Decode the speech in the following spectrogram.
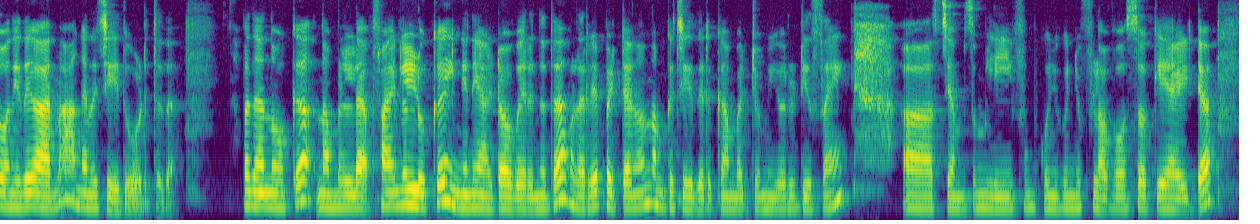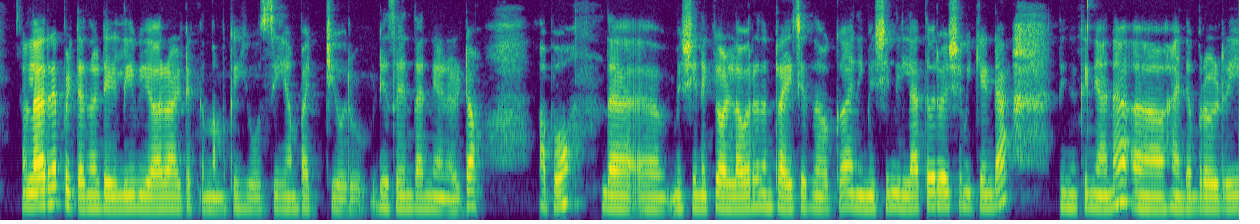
തോന്നിയത് കാരണം അങ്ങനെ ചെയ്തു കൊടുത്തത്. അപ്പോൾ അതാ നോക്ക് നമ്മളുടെ ഫൈനൽ ലുക്ക് ഇങ്ങനെയായിട്ടോ വരുന്നത്. വളരെ പെട്ടെന്ന് നമുക്ക് ചെയ്തെടുക്കാൻ പറ്റും ഈ ഒരു ഡിസൈൻ. സ്റ്റെംസും ലീഫും കുഞ്ഞു കുഞ്ഞു ഫ്ലവേഴ്സും ഒക്കെ ആയിട്ട്. വളരെ പെട്ടെന്ന് ഡെയിലി വിയർ ആയിട്ടൊക്കെ നമുക്ക് യൂസ് ചെയ്യാൻ പറ്റിയ ഒരു ഡിസൈൻ തന്നെയാണ് കേട്ടോ. അപ്പോൾ മെഷീനൊക്കെ ഉള്ളവരൊന്ന് ട്രൈ ചെയ്ത് നോക്കുക. ഇനി മെഷീൻ ഇല്ലാത്തവർ വിഷമിക്കേണ്ട. നിങ്ങൾക്ക് ഞാൻ ഹാൻഡ് എംബ്രോയ്ഡറി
